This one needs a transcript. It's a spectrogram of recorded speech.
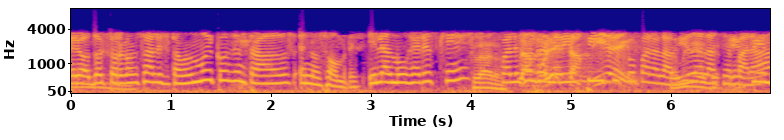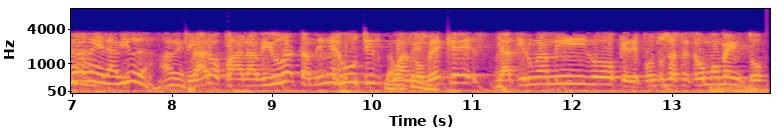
Pero, doctor González, estamos muy concentrados en los hombres. ¿Y las mujeres qué? Claro. ¿Cuál es Las el remedio también. físico para la También viuda, la El separada? síndrome de la viuda. A ver. Claro, para la viuda también es útil La cuando botella. ve que ya tiene un amigo, que de pronto se acerca un momento,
